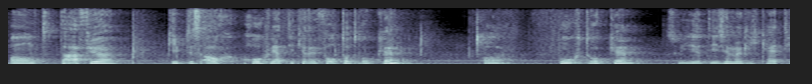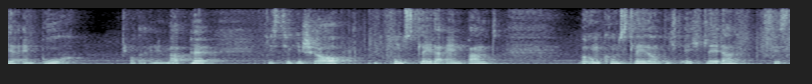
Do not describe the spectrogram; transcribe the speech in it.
Und dafür gibt es auch hochwertigere Fotodrucke, oder Buchdrucke, so hier diese Möglichkeit hier, ein Buch oder eine Mappe, die ist hier geschraubt, Kunstledereinband. Warum Kunstleder und nicht Echtleder? Es ist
